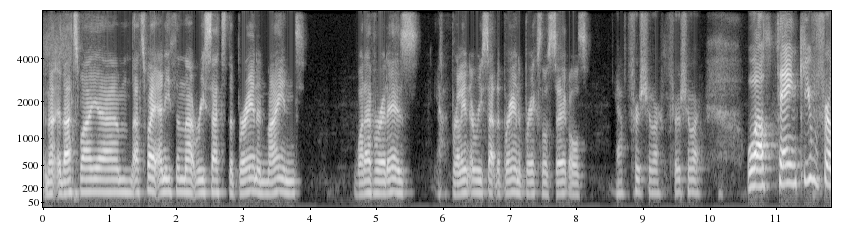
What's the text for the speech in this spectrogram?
and that, that's why um that's why anything that resets the brain and mind, whatever it is, Yeah. brilliant to reset the brain. It breaks those circles. Yeah, for sure, for sure. Well, thank you for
